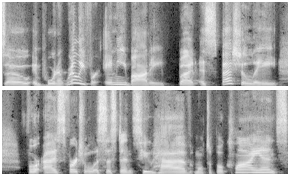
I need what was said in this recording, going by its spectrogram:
so important really for anybody, but especially for us virtual assistants who have multiple clients.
